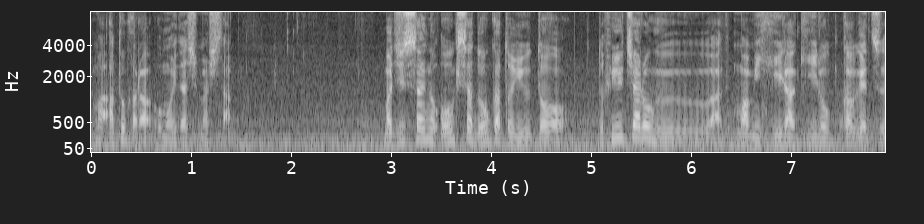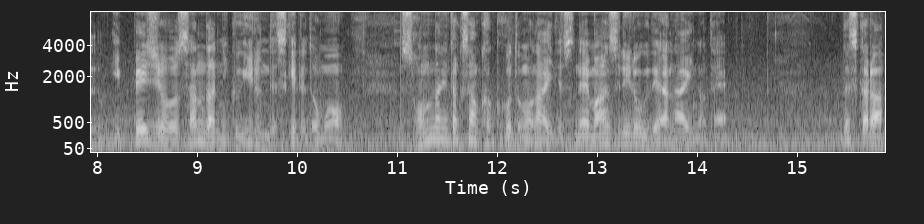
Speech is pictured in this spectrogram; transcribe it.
まあ後から思い出しました、まあ、実際の大きさどうかというととフューチャーログは、まあ、見開き6ヶ月1ページを3段に区切るんですけれどもそんなにたくさん書くこともないですね。マンスリーログではないので。ですから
